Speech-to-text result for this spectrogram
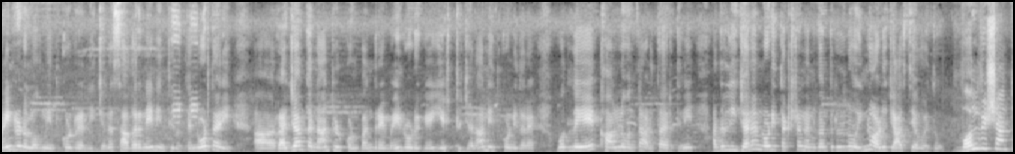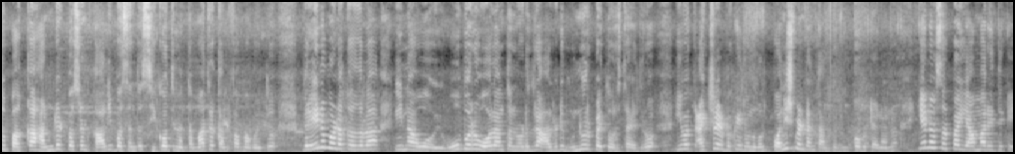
ಮೈನ್ ರೋಡಲ್ಲಿ ಹೋಗಿ ನಿಂತ್ಕೊಂಡ್ರೆ ಅಲ್ಲಿ ಜನಸಾಗರನೇ ನಿಂತಿರುತ್ತೆ. ನೋಡ್ತಾ ಇರಿ ರಜಾ ಅಂತ ನಾನು ತಿಳ್ಕೊಂಡು ಬಂದರೆ ಮೈನ್ ರೋಡಿಗೆ ಎಷ್ಟು ಜನ ನಿಂತ್ಕೊಂಡಿದ್ದಾರೆ ಮೊದಲೇ ಕಾಲು ಅಂತ ಅಳ್ತಾ ಇರ್ತೀನಿ. ಅದರಲ್ಲಿ ಜನ ನೋಡಿದ ತಕ್ಷಣ ನನಗಂತೂ ಇನ್ನೂ ಅಳು ಜಾಸ್ತಿ ಆಗೋಯ್ತು. ಒಂದು ವಿಷಯ ಅಂತೂ ಪಕ್ಕ ಹಂಡ್ರೆಡ್ ಪರ್ಸೆಂಟ್ ಖಾಲಿ ಬಸ್ ಅಂತ ಸಿಗೋದಿಲ್ಲ ಅಂತ ಮಾತ್ರ ಕನ್ಫರ್ಮ್ ಆಗೋಯ್ತು. ಬೇರೆ ಏನು ಮಾಡೋಕ್ಕಾಗಲ್ಲ. ಇನ್ನು ಓಬರು ಓಲಾ ಅಂತ ನೋಡಿದ್ರೆ ಆಲ್ರೆಡಿ ಮುನ್ನೂರು ರೂಪಾಯಿ ತೋರಿಸ್ತಾ ಇದ್ರು. ಇವತ್ತು ಆ್ಯಕ್ಚುಲಿ ಹೇಳ್ಬೇಕು, ಇದೊಂದು ಒಂದು ಪನಿಷ್ಮೆಂಟ್ ಅಂತ ಅಂತ ತಿಳ್ಕೊಬಿಟ್ಟೆ ನಾನು. ಏನೋ ಸ್ವಲ್ಪ ಯಾಮಾರಿದ್ದಕ್ಕೆ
